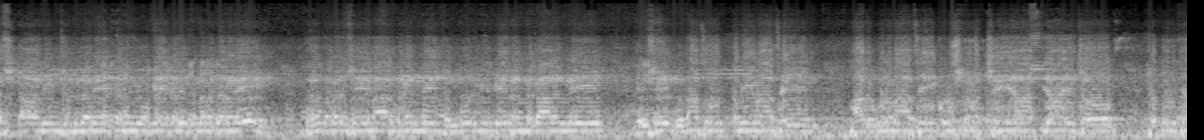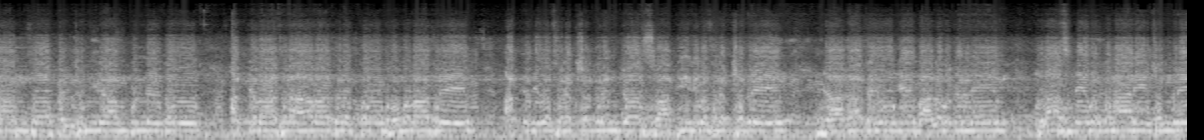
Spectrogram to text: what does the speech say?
अष्टाविंशतितमे कलियुगे कलिपुनवचरणे भरतवर्षे मार्तगण्डे जम्बूद्वीपे दण्डकारण्ये देशे मुदासोत्तमे मासे फाल्गुणमासे कृष्णपक्षे राज्याय च चतुर्थ्यां च पञ्चम्यां पुण्यऋतौ अद्य वासरः वासरस्तौ भौमवासरे च स्वातिदिवसनक्षत्रे व्याघातयोगे बालवकर्णे तुलासदे वर्तमाने चन्द्रे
